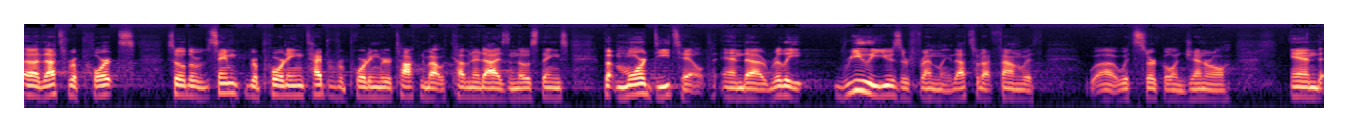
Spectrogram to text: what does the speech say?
uh, that's reports. So, the same reporting, type of reporting we were talking about with Covenant Eyes and those things, but more detailed and uh, really, really user friendly. That's what I found with uh, with Circle in general. And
